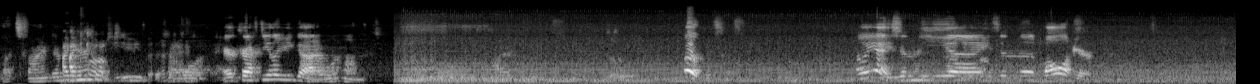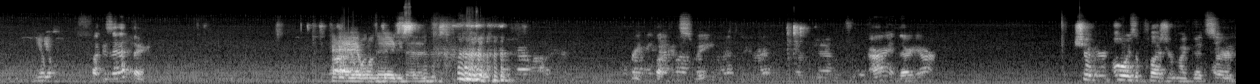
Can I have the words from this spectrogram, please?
Let's find him. I can come up to you, but okay. Aircraft dealer, you got it. One moment. Oh! Oh yeah, he's in the uh, he's in the ball here. Yep. What the fuck is that thing? Hey, 137. Pretty fucking sweet. All right, there you are. Sugar, always a pleasure, my good Sir.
